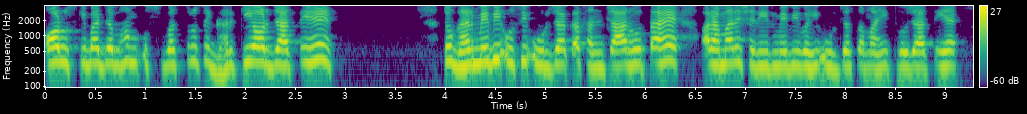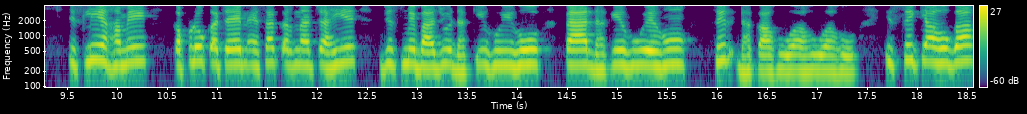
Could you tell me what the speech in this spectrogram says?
और उसके बाद जब हम उस वस्त्रों से घर की ओर जाते हैं तो घर में भी उसी ऊर्जा का संचार होता है और हमारे शरीर में भी वही ऊर्जा समाहित हो जाती है। इसलिए हमें कपड़ों का चयन ऐसा करना चाहिए जिसमें बाजुएँ ढकी हुई हो, पैर ढके हुए हो, सिर ढका हुआ हुआ हो। इससे क्या होगा?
